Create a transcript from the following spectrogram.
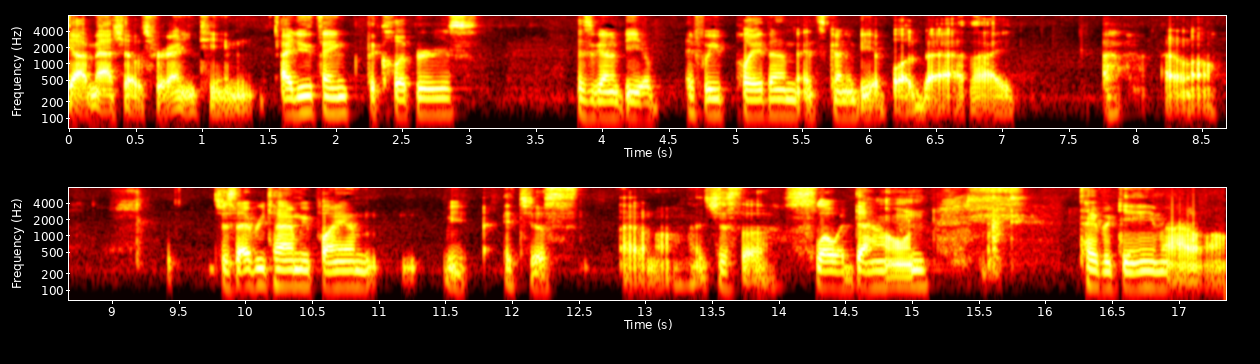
got matchups for any team. I do think the Clippers is going to be a. If we play them, it's going to be a bloodbath. I, I don't know. Just every time we play them, we it's just I don't know. It's just a slow it down type of game. I don't know.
